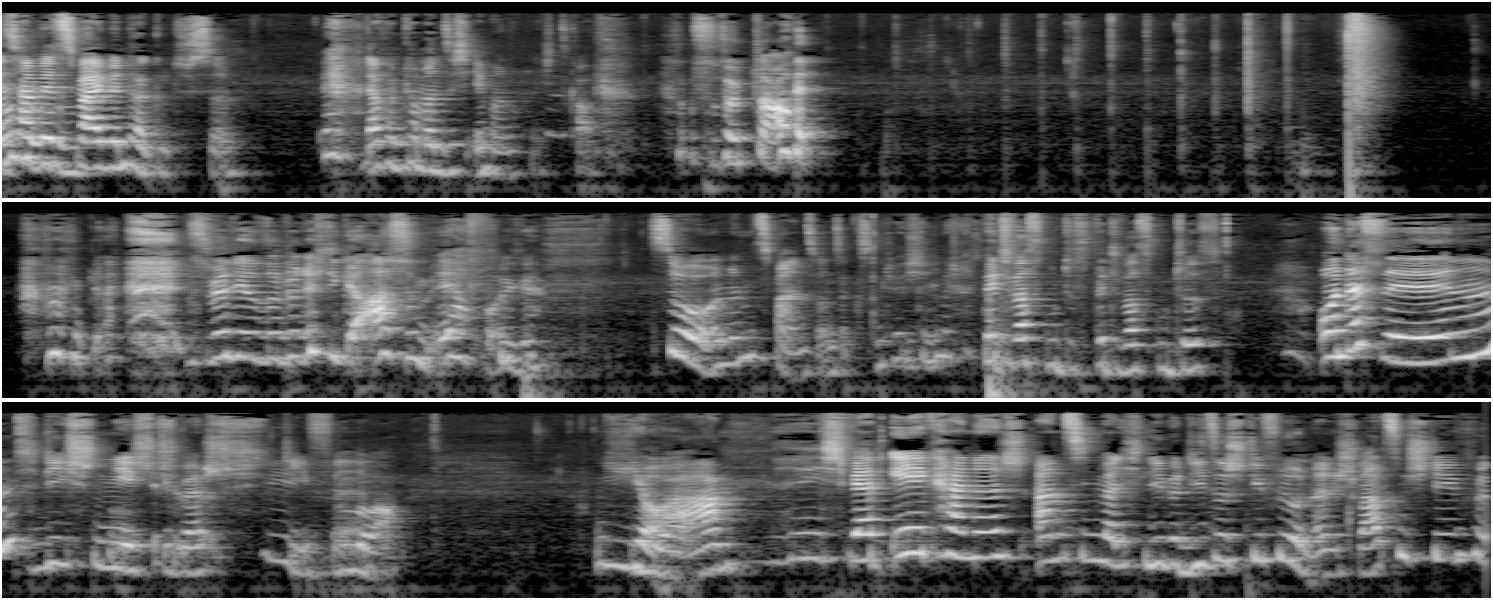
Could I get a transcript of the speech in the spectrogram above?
Jetzt haben wir zwei Wintergrüße. Davon kann man sich immer noch nichts kaufen. Das ist so toll. Das wird hier so eine richtige ASMR-Folge. So, und im 22. Türchen Bitte was Gutes, bitte was Gutes. Und es sind. die Schneestöberstiefel. Ja. Ja, ich werde eh keine anziehen, weil ich liebe diese Stiefel und meine schwarzen Stiefel.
